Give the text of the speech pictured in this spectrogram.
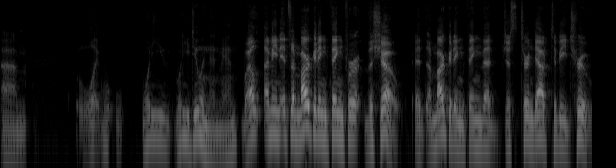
Um, like, what are you what are you doing then, man? Well, I mean, it's a marketing thing for the show. It's a marketing thing that just turned out to be true.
